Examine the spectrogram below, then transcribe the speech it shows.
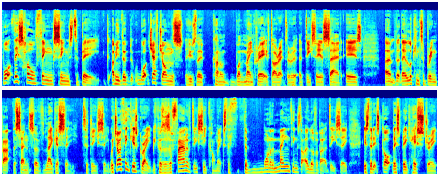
what this whole thing seems to be. I mean, the, what Geoff Johns, who's the kind of one of the main creative director at, at DC, has said is. Um, that they're looking to bring back the sense of legacy to DC, which I think is great because as a fan of DC Comics, the, the one of the main things that I love about DC is that it's got this big history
